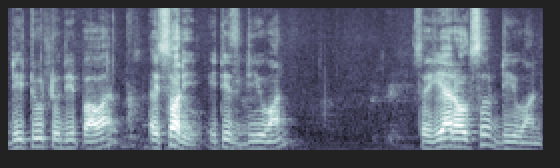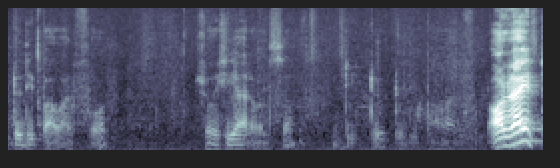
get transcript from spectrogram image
d2 to the power, uh, sorry, it is d1. So here also d1 to the power 4. So here also d2 to the power 4. All right.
